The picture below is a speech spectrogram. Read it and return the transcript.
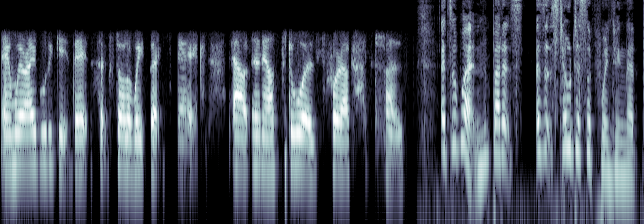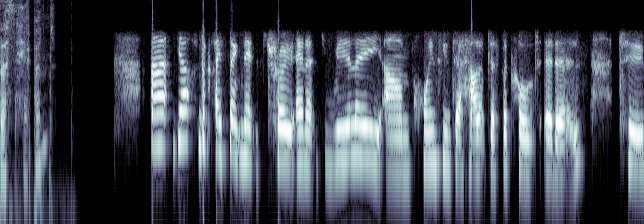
and we're able to get that $6 Weet-Bix back out in our stores for our customers. It's a win, but it's is it still disappointing that this happened? Uh, yeah, look, I think that's true, and it's really um, pointing to how difficult it is to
